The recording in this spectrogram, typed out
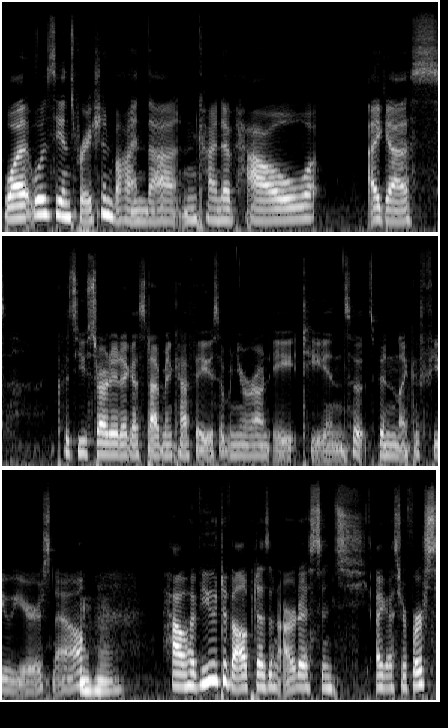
What was the inspiration behind that, and kind of how, I guess, because you started, I guess, Diamond Cafe. You said when you were around eighteen, so it's been like a few years now. Mm-hmm. How have you developed as an artist since, I guess, your first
